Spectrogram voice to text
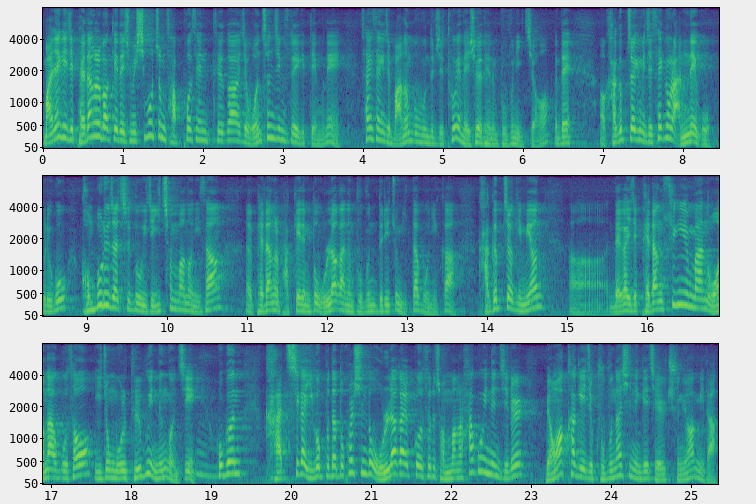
만약에 이제 배당을 받게 되시면 15.4%가 이제 원천 징수되기 때문에 사실상 이제 많은 부분들이 이제 토해내셔야 되는 부분이 있죠. 근데 어, 가급적이면 이제 세금을 안 내고 그리고 건보료 자체도 이제 2천만 원 이상 배당을 받게 되면 또 올라가는 부분들이 좀 있다 보니까 가급적이면 어, 내가 이제 배당 수익률만 원하고서 이 종목을 들고 있는 건지 혹은 가치가 이것보다도 훨씬 더 올라갈 것으로 전망을 하고 있는지를 명확하게 이제 구분하시는 게 제일 중요합니다.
